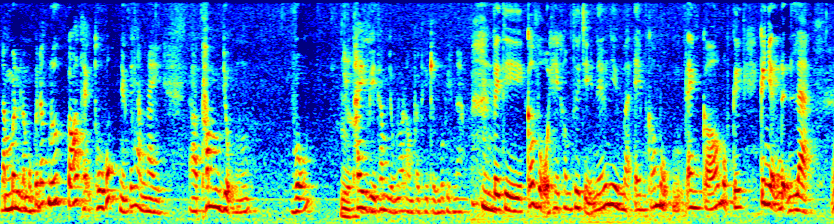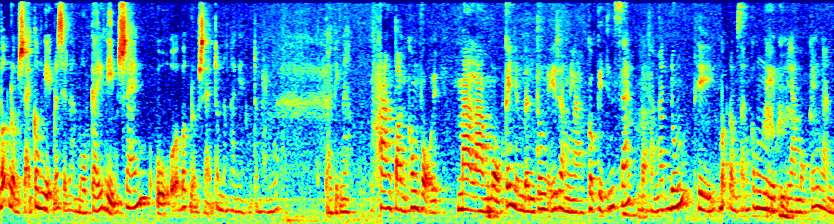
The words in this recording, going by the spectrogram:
là mình là một cái đất nước có thể thu hút những cái ngành này à, thâm dụng vốn yeah. thay vì thâm dụng lao động vào thị trường của Việt Nam. Ừ. Vậy thì có vội hay không thưa chị nếu như mà em có một đang có một cái cái nhận định là bất động sản công nghiệp nó sẽ là một cái điểm sáng của bất động sản trong năm 2021 tại Việt Nam? Hoàn toàn không vội mà là một cái nhận định tôi nghĩ rằng là cực kỳ chính xác và phản ánh đúng thì bất động sản công nghiệp là một cái ngành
